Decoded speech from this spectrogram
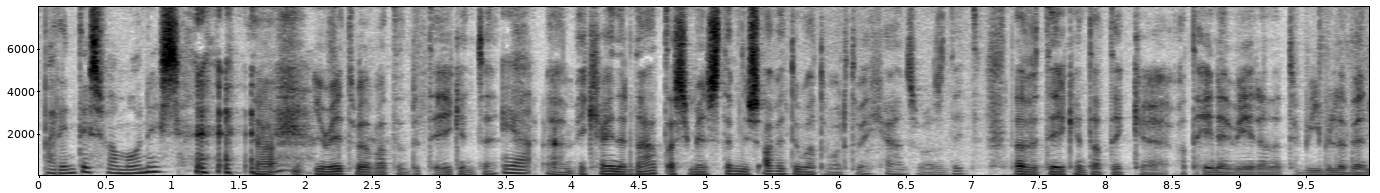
parentes van mones. Ja, je weet wel wat het betekent. Hè? Ja. Ehm, ik ga inderdaad, als je mijn stem dus af en toe wat hoort weggaan, zoals dit, dat betekent dat ik eh, wat heen en weer aan het wiebelen ben.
